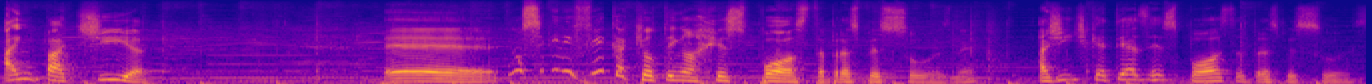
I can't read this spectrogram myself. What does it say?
A empatia é, não significa que eu tenho a resposta para as pessoas, né? A gente quer ter as respostas para as pessoas.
